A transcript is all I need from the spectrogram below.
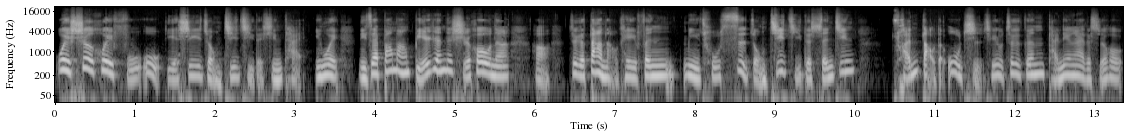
为社会服务也是一种积极的心态，因为你在帮忙别人的时候呢，啊，这个大脑可以分泌出四种积极的神经。传导的物质，其实这个跟谈恋爱的时候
